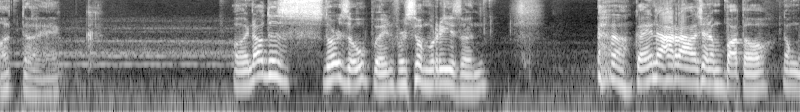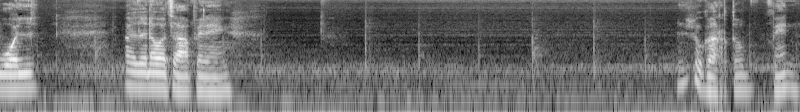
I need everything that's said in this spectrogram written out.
What the heck? Oh, now this door's open for some reason. Kaya naharangan siya ng bato, ng wall. I don't know what's happening. Ano lugar to, men?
